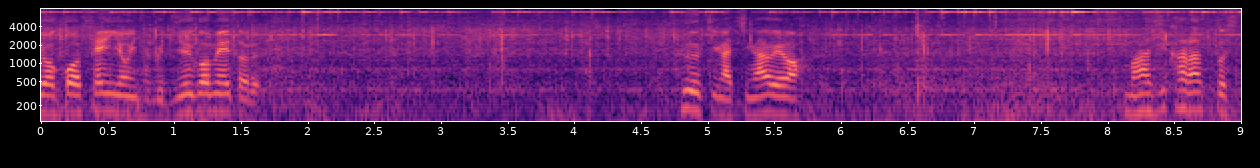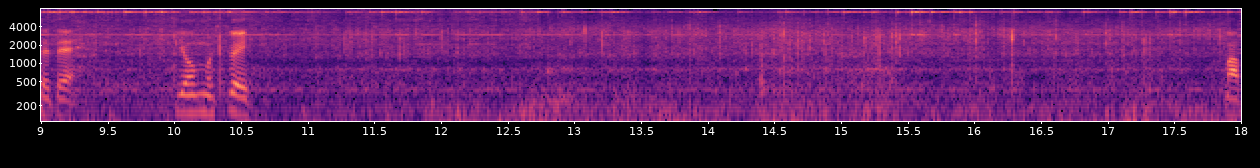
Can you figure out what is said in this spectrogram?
標高1415メートル。空気が違うよ。マジカラッとしてて気温も低い。真っ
